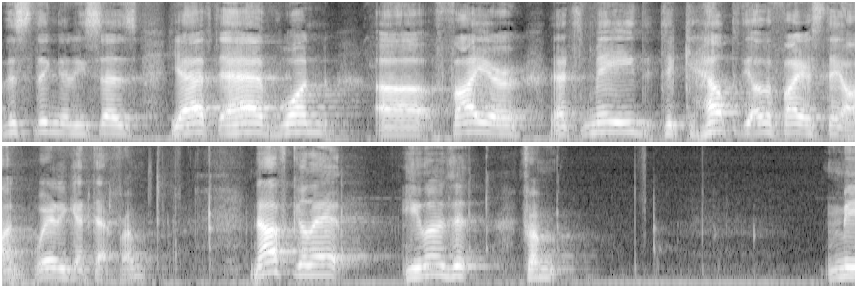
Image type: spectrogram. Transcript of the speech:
this thing that he says you have to have one uh, fire that's made to help the other fire stay on? Where did he get that from? Nafkele, he learns it from. From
